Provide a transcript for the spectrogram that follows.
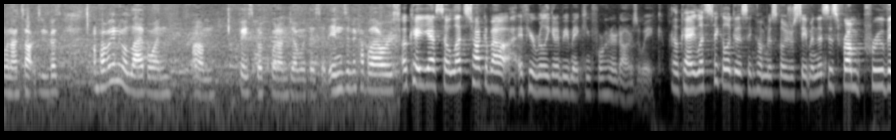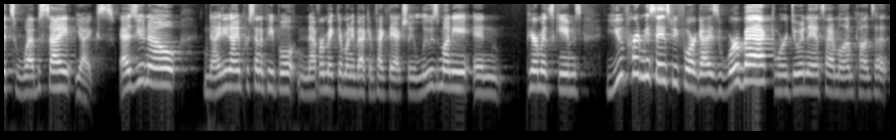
when I talk to you guys. I'm probably gonna go live on um, Facebook when I'm done with this. It ends in a couple hours. Okay, yeah, so let's talk about if you're really going to be making $400 a week. Okay, let's take a look at this income disclosure statement. This is from Pruvit's website. Yikes. As you know, 99% of people never make their money back. In fact, they actually lose money in pyramid schemes. You've heard me say this before, guys. We're back. We're doing anti MLM content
